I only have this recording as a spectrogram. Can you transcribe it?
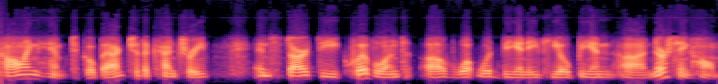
calling him to go back to the country and start the equivalent of what would be an Ethiopian uh, nursing home.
